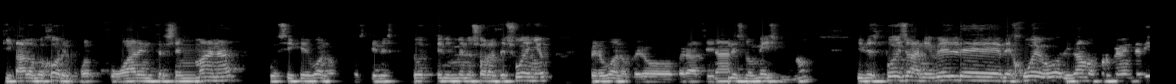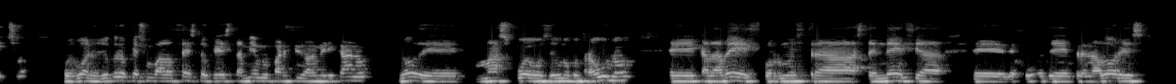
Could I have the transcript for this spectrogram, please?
Quizá a lo mejor el jugar entre semana, pues sí que, bueno, pues tienes, tienes menos horas de sueño, pero bueno, pero, pero al final es lo mismo, ¿no? Y después a nivel de, juego, digamos, propiamente dicho, pues bueno, yo creo que es un baloncesto que es también muy parecido al americano, ¿no? De más juegos de uno contra uno. Eh, cada vez, por nuestra ascendencia eh, de, entrenadores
